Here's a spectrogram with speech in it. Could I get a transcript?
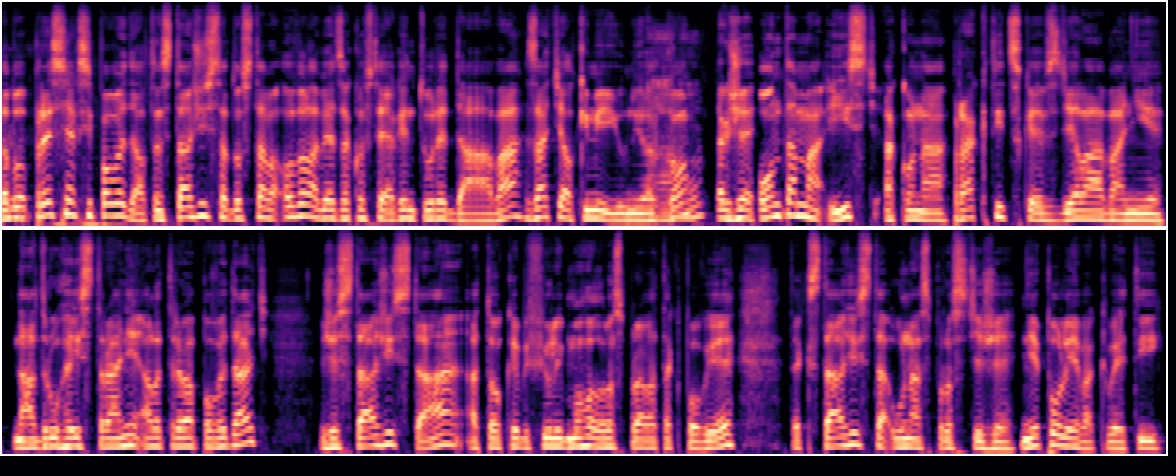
lebo presne ak si povedal, ten stážista dostáva oveľa viac ako v tej agentúre dáva, zatiaľ kým je juniorko, Áno. takže on tam má ísť ako na praktické vzdelávanie na druhej strane, ale treba povedať, že stážista, a to keby Filip mohol rozprávať, tak povie, tak stážista u nás proste, že nepolieva kvety,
